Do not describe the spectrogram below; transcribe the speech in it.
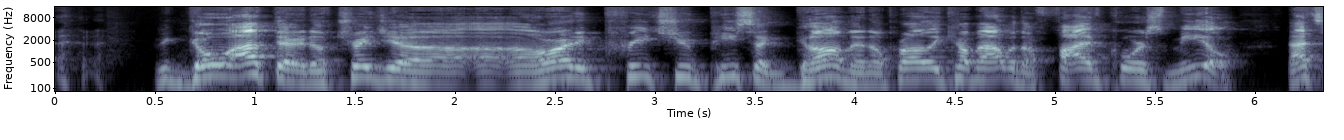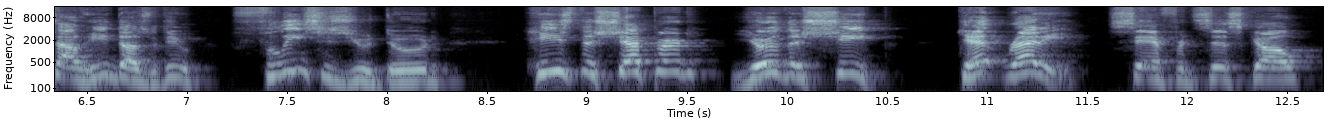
we go out there, they'll trade you a, a already pre-chewed piece of gum, and they'll probably come out with a five-course meal. That's how he does with you. Fleeces you, dude. He's the shepherd. You're the sheep. Get ready, San Francisco.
